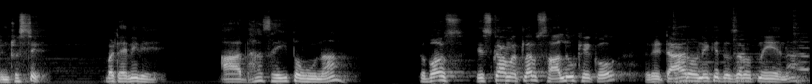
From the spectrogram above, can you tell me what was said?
इंटरेस्टिंग बट एनीवे आधा सही तो हूँ ना? तो बॉस इसका मतलब सालू के को रिटायर होने की तो ज़रूरत नहीं है ना?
